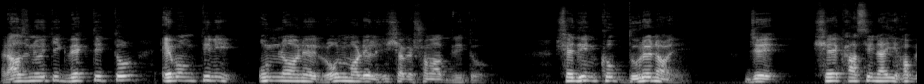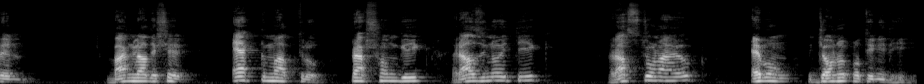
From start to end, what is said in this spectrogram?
রাজনৈতিক ব্যক্তিত্ব এবং তিনি উন্নয়নের রোল মডেল হিসাবে সমাদৃত। সেদিন খুব দূরে নয় যে শেখ হাসিনাই হবেন বাংলাদেশের একমাত্র প্রাসঙ্গিক, রাজনৈতিক, রাষ্ট্রনায়ক এবং জনপ্রতিনিধি।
